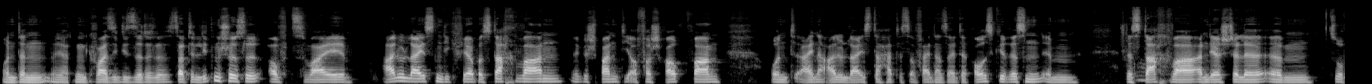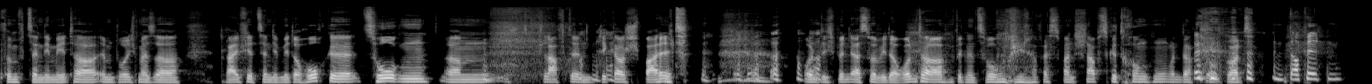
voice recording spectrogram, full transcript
Und dann wir hatten quasi diese Satellitenschüssel auf zwei Aluleisten, die quer übers Dach waren, äh, gespannt, die auch verschraubt waren und eine Aluleiste hat es auf einer Seite rausgerissen. Im, das oh. Dach war an der Stelle ähm, so fünf Zentimeter im Durchmesser, drei, vier Zentimeter hochgezogen, ähm, klaffte ein dicker Spalt und ich bin erstmal wieder runter, bin ins Wohnmobil, habe erstmal einen Schnaps getrunken und dachte, oh Gott, Doppelten.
